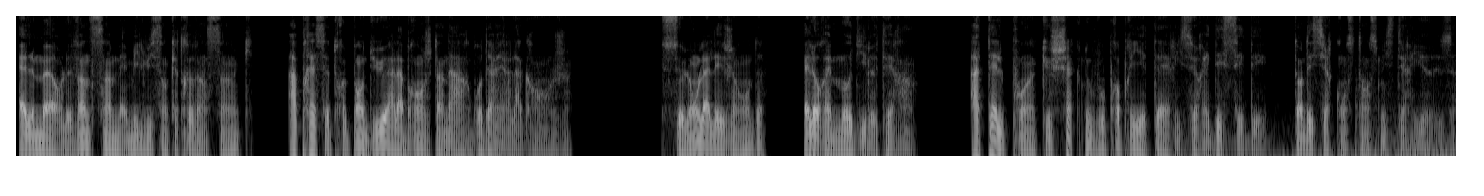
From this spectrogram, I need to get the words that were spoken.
Elle meurt le 25 mai 1885, après s'être pendue à la branche d'un arbre derrière la grange. Selon la légende, elle aurait maudit le terrain, à tel point que chaque nouveau propriétaire y serait décédé dans des circonstances mystérieuses.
